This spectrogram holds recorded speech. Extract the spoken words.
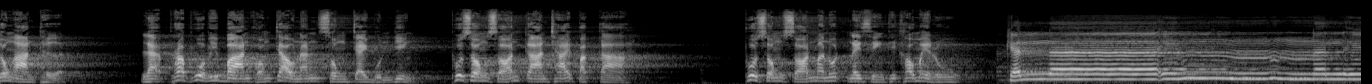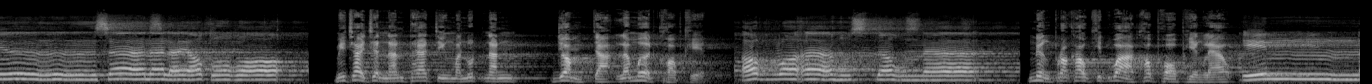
จงอ่านเถิด และพระผู้พิบาลของเจ้านั้นทรงใจบุญยิ่ง ผู้ทรงสอนการใช้ปากกา ผู้ทรงสอนมนุษย์ในสิ่งที่เขาไม่รู้ كلا إن الإنسان ليطغى มิใช่เช่นนั้นแท้จริงมนุษย์นั้นย่อมจะละเมิดขอบเขตเนื่องเพราะเขาคิดว่าเขาพอเพียงแล้วอินน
